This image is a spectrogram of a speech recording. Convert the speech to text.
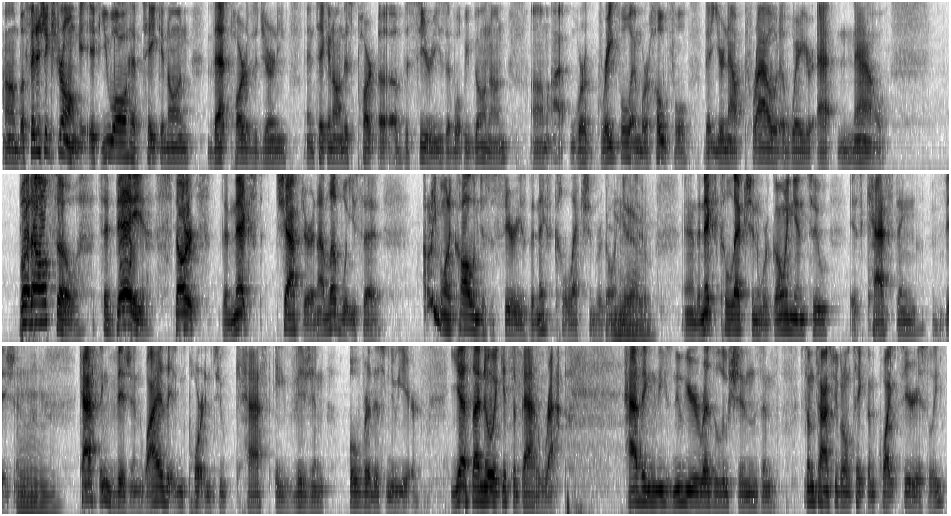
Um, but finishing strong, if you all have taken on that part of the journey and taken on this part of the series of what we've gone on, um, I, we're grateful and we're hopeful that you're now proud of where you're at now. But also, today starts the next chapter, and I love what you said. I don't even want to call them just a series, the next collection we're going Yeah. into. And the next collection we're going into is Casting Vision. Casting Vision. Why is it important to cast a vision over this new year? Yes, I know it gets a bad rap. Having these New Year resolutions, and sometimes people don't take them quite seriously.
